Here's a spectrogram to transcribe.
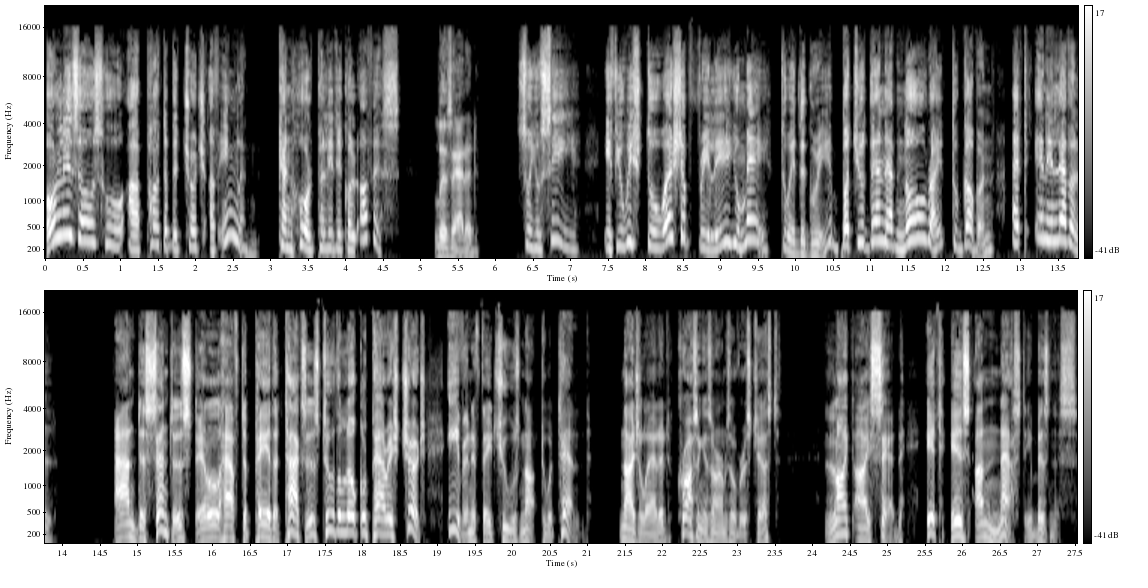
only those who are part of the Church of England can hold political office, Liz added. So you see, if you wish to worship freely, you may, to a degree, but you then have no right to govern at any level and dissenters still have to pay the taxes to the local parish church, even if they choose not to attend. Nigel added, crossing his arms over his chest. Like I said, it is a nasty business.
